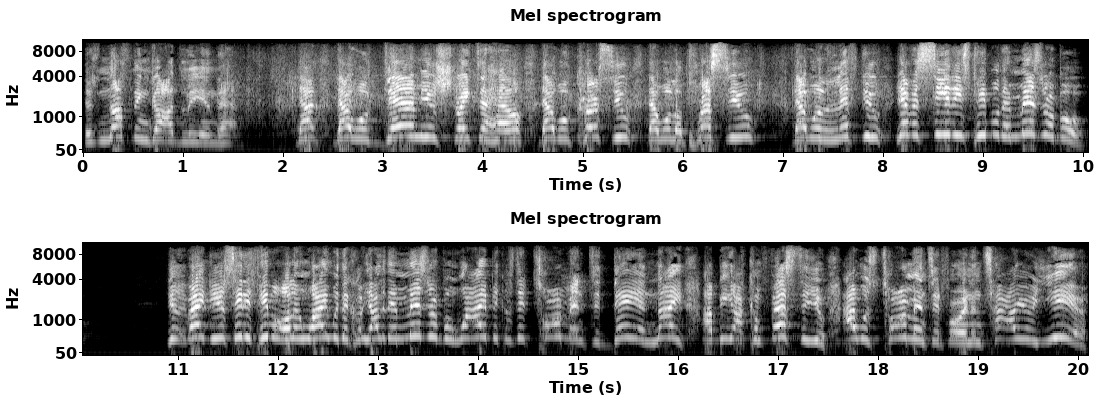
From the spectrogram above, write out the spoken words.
There's nothing godly in that. That, that will damn you straight to hell. That will curse you. That will oppress you. That will lift you. You ever see these people? They're miserable. You, right? Do you see these people all in white with the koyala? They're miserable. Why? Because they're tormented day and night. I'll be, I confess to you, I was tormented for an entire year.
